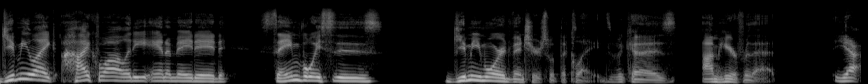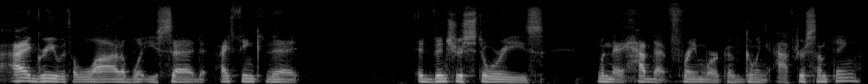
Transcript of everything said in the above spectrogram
Give me like high quality animated, same voices. Give me more adventures with the Clades because I'm here for that. Yeah, I agree with a lot of what you said. I think that adventure stories, when they have that framework of going after something,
